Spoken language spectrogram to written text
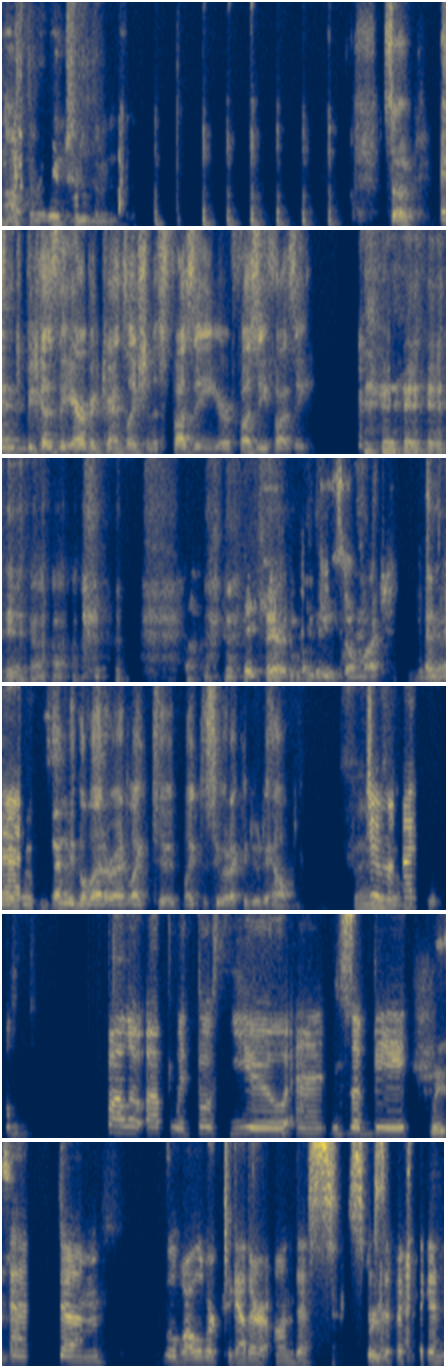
after eight children. So, and because the Arabic translation is fuzzy, you're fuzzy fuzzy. Take care. Thank you so much. And Yeah, if you send me the letter. I'd like to, like to see what I could do to help. Jim, I will follow up with both you and Zoughbi Please. and um, we'll all work together on this specifically. And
